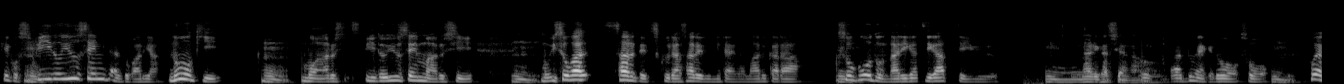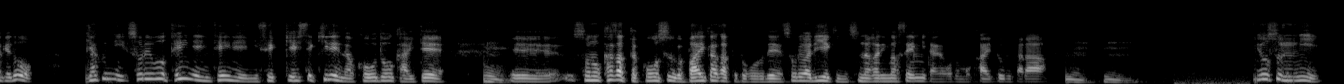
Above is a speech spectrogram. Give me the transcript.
結構スピード優先みたいなとこあるやん。納期うん。もあるし、スピード優先もあるし、うん。もう急がされて作らされるみたいなのもあるから、クソコードになりがちがっていううん、なりがちやな。あるんやけど、そう。うん。ほやけど、逆にそれを丁寧に丁寧に設計して、綺麗なコードを書いて、うん。えーそのかかった工数が倍かかったところで、それは利益につながりませんみたいなことも書いとるから、うん。うん。要するに、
